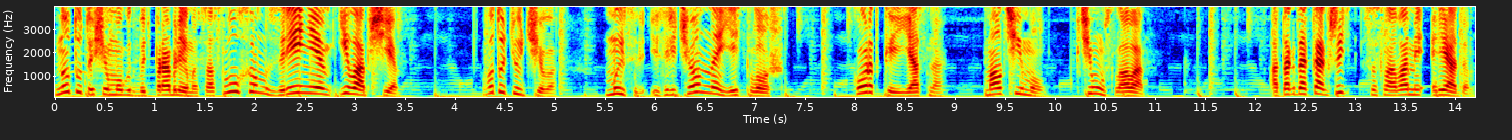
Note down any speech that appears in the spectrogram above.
но тут еще могут быть проблемы со слухом, зрением и вообще. Вот у Тютчева. Мысль изреченная есть ложь. Коротко и ясно. Молчи, мол, к чему слова? А тогда как жить со словами рядом?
